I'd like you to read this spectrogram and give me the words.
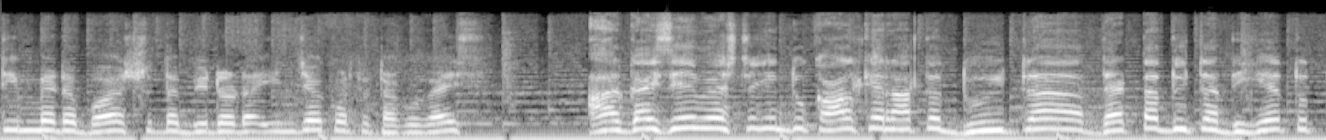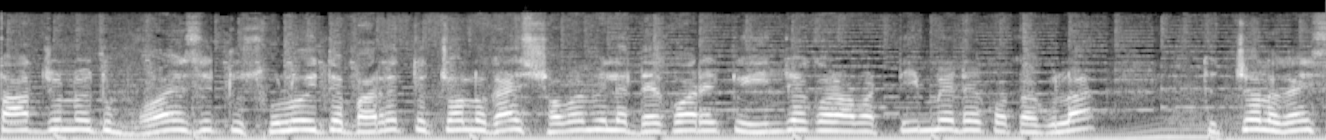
টিমমেটের বয়স শুদ্ধ ভিডিওটা এনজয় করতে থাকো গাইস আর গাইস এই ম্যাচটা কিন্তু কালকে রাতে দুইটা, দেড়টা, দুইটা দিকে, তো তার জন্য একটু ভয়েস একটু স্লো হইতে পারে। তো চলো গাইস সবাই মিলে দেখো আর একটু এনজয় করো আমার টিমমেটের কথাগুলা। তো চলো গাইস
